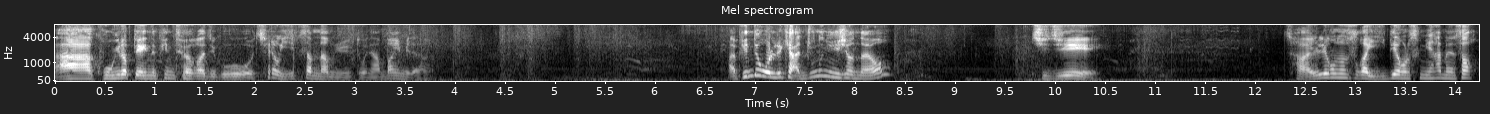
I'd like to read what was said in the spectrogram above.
아, 공일업 되어 있는 핀트여가지고, 체력 23 남은 유닛도 그냥 한 방입니다. 아, 핀트 원래 이렇게 안 죽는 유닛이었나요? GG. 자, 120 선수가 2대0으로 승리하면서,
